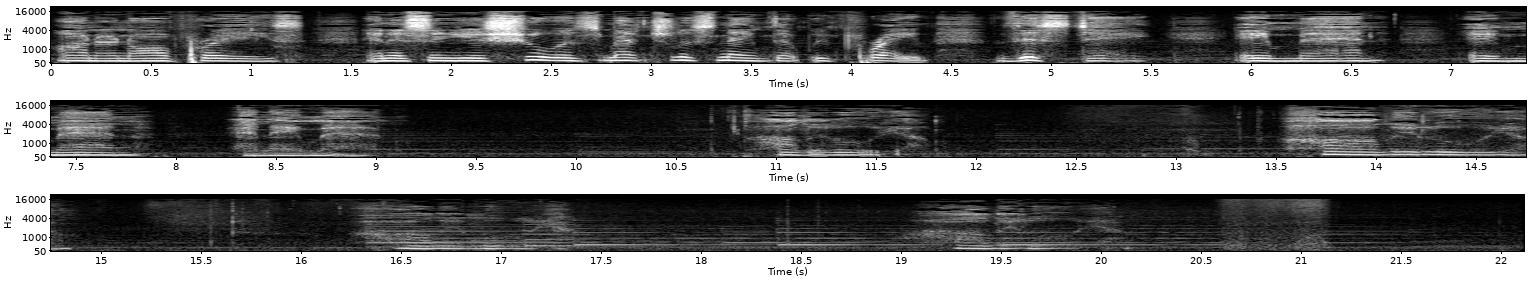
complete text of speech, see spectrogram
honor and all praise. And it's in Yeshua's matchless name that we pray this day. Amen, amen, and amen. Hallelujah. Hallelujah. Hallelujah. Hallelujah.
